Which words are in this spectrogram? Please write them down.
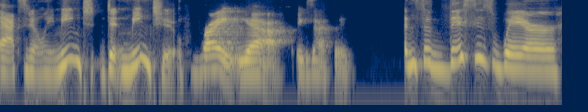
accidentally mean to, didn't mean to. Right. Yeah, exactly. And so, this is where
